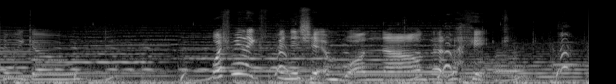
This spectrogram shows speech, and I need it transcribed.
Here we go. Watch me like finish it in one now, that like...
